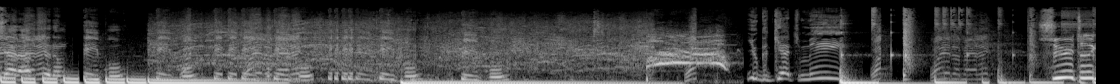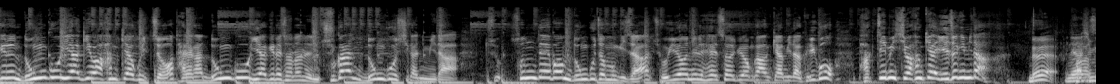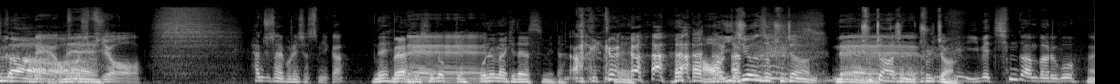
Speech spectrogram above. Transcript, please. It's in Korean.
Shout out to them people, people, people, people, people, people, people. You can catch me. 수요일 저녁에는 농구 이야기와 함께하고 있죠. 다양한 농구 이야기를 전하는 주간 농구 시간입니다. 주, 손대범 농구 전문 기자 조현일 해설위원과 함께합니다. 그리고 박재민 씨와 함께할 예정입니다. 네, 안녕하십니까. 네, 어서 네. 오십시오. 한 주 잘 보내셨습니까? 네, 네. 즐겁게 오늘만 기다렸습니다. 아, 그러니까요. 네. 아, 2주 연속 출전. 네. 출전하시네, 출전. 이렇게 입에 침도 안 바르고 네.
